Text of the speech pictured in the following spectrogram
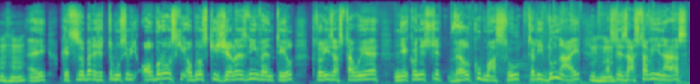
Uh-huh. Hej, keď si zoberie, že to musí byť obrovský, obrovský železný ventil, ktorý zastavuje nekonečne veľkú masu, celý Dunaj uh-huh. vlastne zastaví naraz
